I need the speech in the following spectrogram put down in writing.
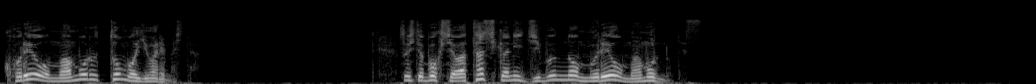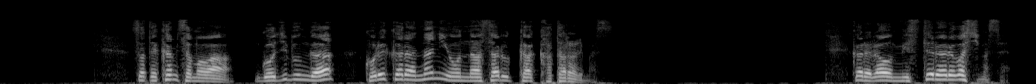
これを守るとも言われました。そして牧者は確かに自分の群れを守るのです。さて神様はご自分がこれから何をなさるか語られます。彼らを見捨てられはしません。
